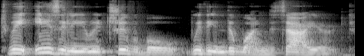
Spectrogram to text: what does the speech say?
to be easily retrievable within the one desired.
